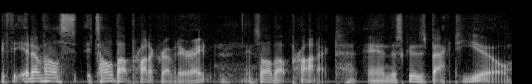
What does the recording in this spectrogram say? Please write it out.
if the NFL, it's all about product revenue, right? It's all about product. And this goes back to you.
